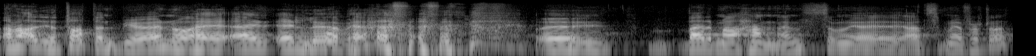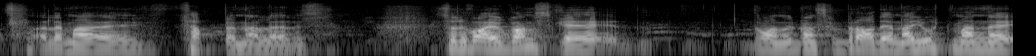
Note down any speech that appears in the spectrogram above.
han, hadde jo tatt en bjørn og ei løve. Bare med hendene, som jeg, som jeg har forstått. Eller med kjappen, eller Så det var jo ganske det var noe ganske bra, det han har gjort, men eh,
